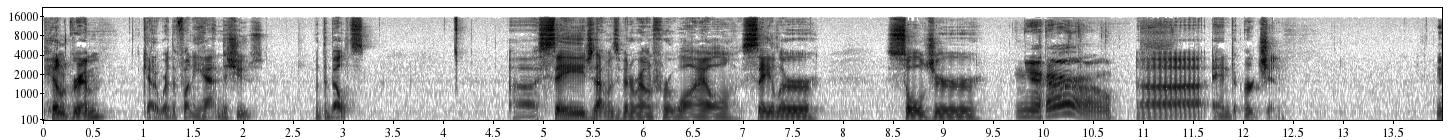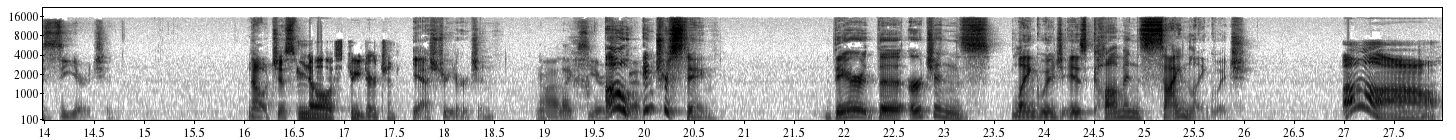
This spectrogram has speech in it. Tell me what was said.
Pilgrim. Got to wear the funny hat and the shoes with the belts. Uh, Sage, that one's been around for a while. Sailor, Soldier, Yeah. uh, and Urchin. A sea urchin. No, just No, street urchin. yeah, Street Urchin. No, I like sea urchin. Oh, better. interesting. There, the urchin's language is common sign language. Oh.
